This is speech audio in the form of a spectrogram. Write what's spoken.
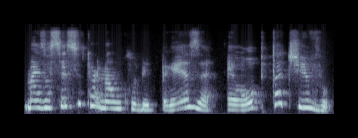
Mas você se tornar um clube presa é optativo.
